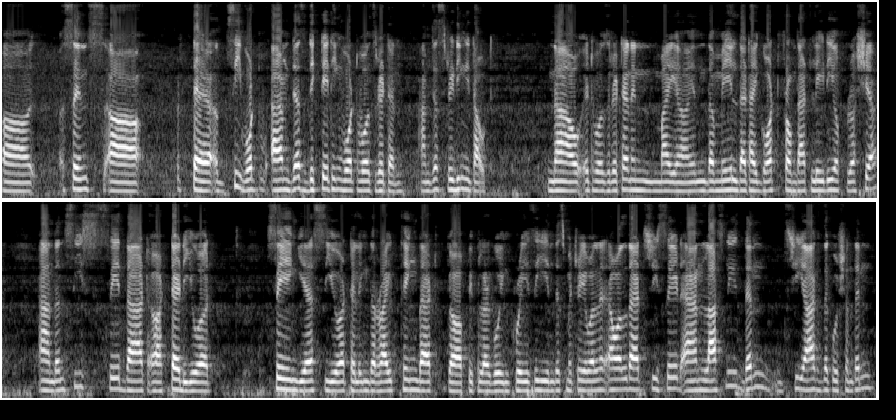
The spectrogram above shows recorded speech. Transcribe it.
uh, since uh, te- see what i'm just dictating what was written. I'm just reading it out. Now it was written in my uh, in the mail that i got from that lady of russia. And then she said that uh, ted you are saying yes you are telling the right thing that uh, people are going crazy in this material and all that she said. And lastly then she asked the question then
